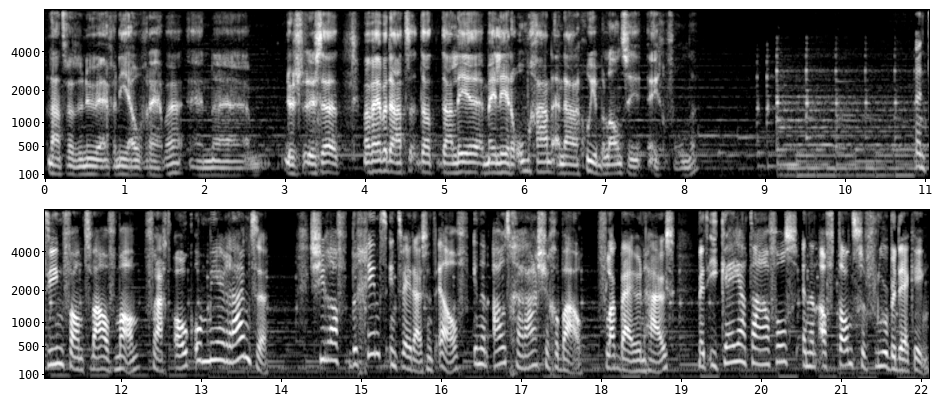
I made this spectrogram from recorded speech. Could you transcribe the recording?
laten we er nu even niet over hebben. En, dus, dus, maar we hebben dat, dat, daar leren, mee leren omgaan en daar een goede balans in, in gevonden. Een team van 12 man vraagt ook om meer ruimte. Giraf begint in 2011 in een oud garagegebouw, vlakbij hun huis, met IKEA-tafels en een aftandse vloerbedekking.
